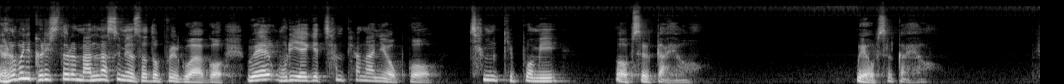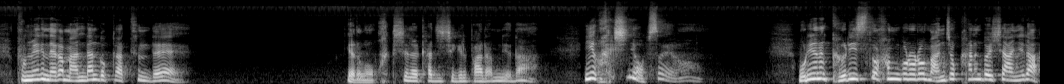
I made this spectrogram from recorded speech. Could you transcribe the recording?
여러분이 그리스도를 만났으면서도 불구하고 왜 우리에게 참 평안이 없고 참 기쁨이 없을까요? 왜 없을까요? 분명히 내가 만난 것 같은데 여러분 확신을 가지시길 바랍니다. 이 확신이 없어요. 우리는 그리스도 한 분으로 만족하는 것이 아니라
